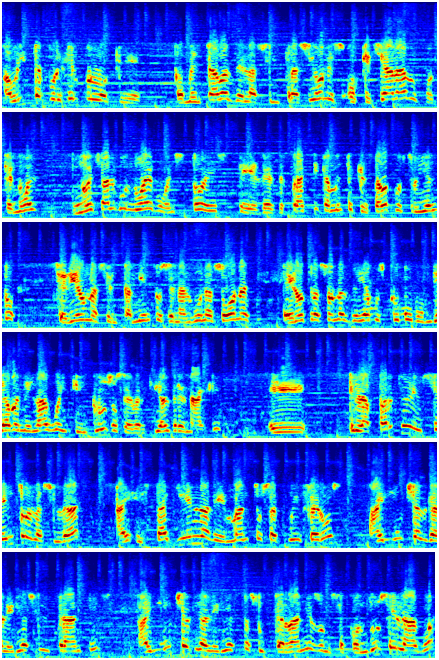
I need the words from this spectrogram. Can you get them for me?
Ahorita, por ejemplo, lo que comentabas de las filtraciones o que se ha dado, porque no es, no es algo nuevo, esto es este, desde prácticamente que estaba construyendo, se dieron asentamientos en algunas zonas, en otras zonas veíamos cómo bombeaban el agua y que incluso se vertía el drenaje. Eh, en la parte del centro de la ciudad está llena de mantos acuíferos, hay muchas galerías filtrantes, hay muchas galerías subterráneas donde se conduce el agua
